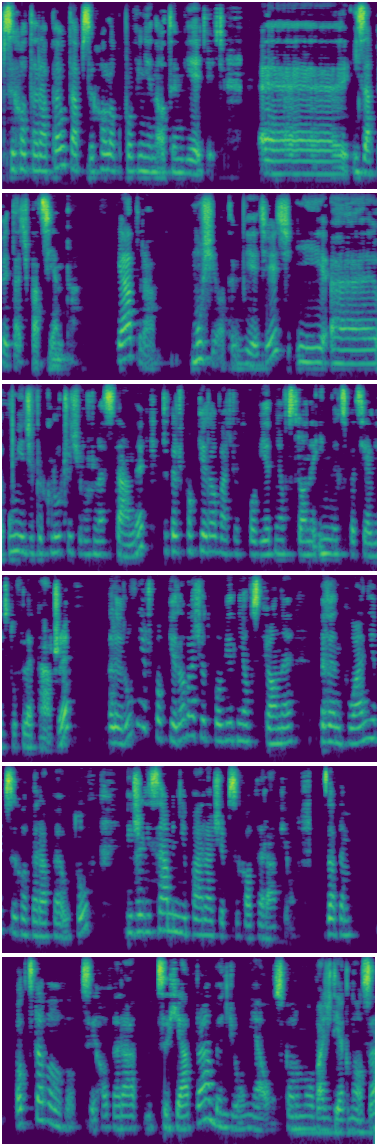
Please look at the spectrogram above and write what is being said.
psychoterapeuta, psycholog powinien o tym wiedzieć e, i zapytać pacjenta. Psychiatra musi o tym wiedzieć i e, umieć wykluczyć różne stany, czy też pokierować odpowiednio w stronę innych specjalistów lekarzy, ale również pokierować odpowiednio w stronę ewentualnie psychoterapeutów, jeżeli sam nie para się psychoterapią. Zatem Podstawowo psychiatra będzie umiał sformułować diagnozę,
